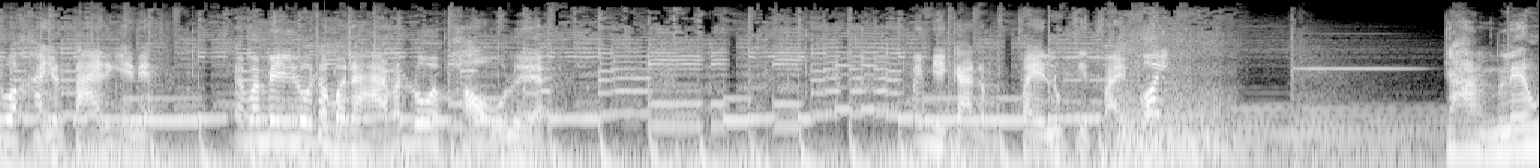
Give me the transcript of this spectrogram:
ลวกไข่จนตายได้ไงเนี่ยแล้มันไม่ได้ลวกธรรมดา มันลวกแบบเผาเลยอะไม่มีการแบบไฟลุกติดไฟโอ้ยอย่างเร็ว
